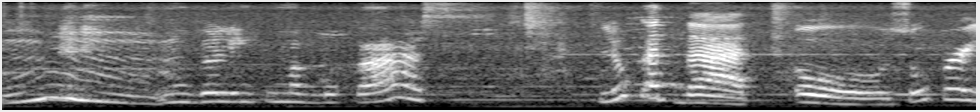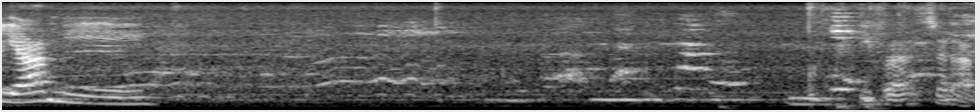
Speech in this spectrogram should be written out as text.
Mmm, ang galing kong magbukas. Look at that. Oh, super yummy. Diba? Sarap.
